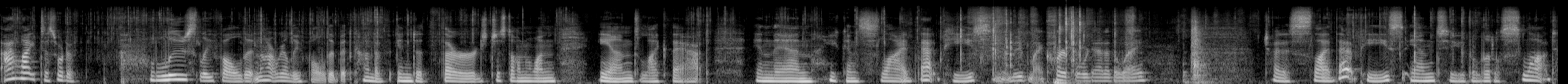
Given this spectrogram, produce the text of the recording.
I like to sort of loosely fold it, not really fold it, but kind of into thirds, just on one end like that. And then you can slide that piece, move my cardboard out of the way, try to slide that piece into the little slot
